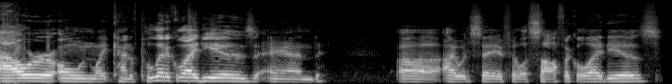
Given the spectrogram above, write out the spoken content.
our own like kind of political ideas and uh, I would say philosophical ideas,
